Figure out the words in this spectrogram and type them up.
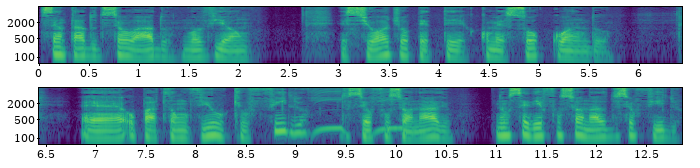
sentado do seu lado no avião. Esse ódio ao PT começou quando é, o patrão viu que o filho do seu funcionário não seria funcionário do seu filho.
